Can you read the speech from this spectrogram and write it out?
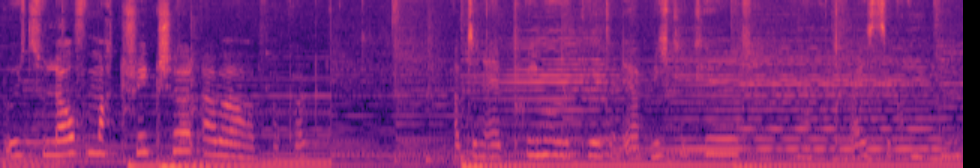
durchzulaufen, macht Trickshot, aber verkackt. Hab den El Primo gekillt und er hat mich gekillt. Nach 30 Sekunden.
